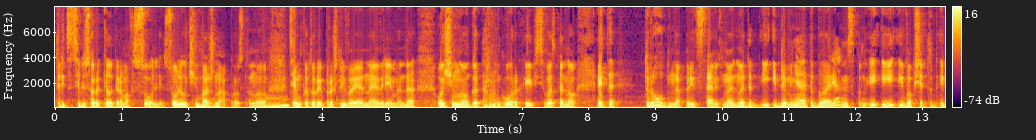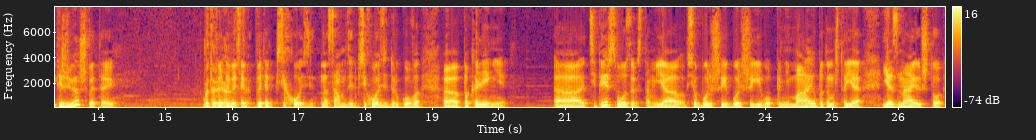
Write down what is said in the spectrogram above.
30 или 40 килограммов соли. Соль очень важна просто, но mm-hmm. тем, которые прошли военное время, да. Очень много там гороха и всего остального. Это трудно представить, но, но это и, и для меня это была реальность, и, и, и вообще-то и ты живешь в этой в этой, в, этой, в, этой, в этом психозе, на самом деле, психозе другого э, поколения. А, теперь с возрастом я все больше и больше его понимаю, потому что я, я знаю, что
